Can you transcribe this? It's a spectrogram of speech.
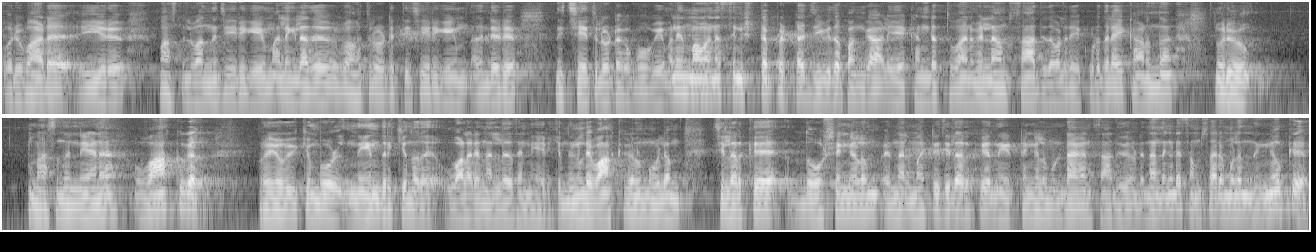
ഒരുപാട് ഈ ഒരു മാസത്തിൽ വന്നു ചേരുകയും അല്ലെങ്കിൽ അത് വിവാഹത്തിലോട്ട് എത്തിച്ചേരുകയും അതിന്റെ ഒരു നിശ്ചയത്തിലോട്ടൊക്കെ പോവുകയും അല്ലെങ്കിൽ മനസ്സിന് ഇഷ്ടപ്പെട്ട ജീവിത പങ്കാളിയെ കണ്ടെത്തുവാനും എല്ലാം സാധ്യത വളരെ കൂടുതലായി കാണുന്ന ഒരു മാസം തന്നെയാണ് വാക്കുകൾ. പ്രയോഗിക്കുമ്പോൾ നിയന്ത്രിക്കുന്നത് വളരെ നല്ലത് തന്നെയായിരിക്കും. നിങ്ങളുടെ വാക്കുകൾ മൂലം ചിലർക്ക് ദോഷങ്ങളും എന്നാൽ മറ്റു ചിലർക്ക് നേട്ടങ്ങളും ഉണ്ടാകാൻ സാധ്യതയുണ്ട്. എന്നാൽ നിങ്ങളുടെ സംസാരം മൂലം നിങ്ങൾക്ക്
